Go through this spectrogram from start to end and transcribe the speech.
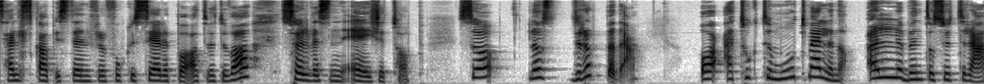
selskap istedenfor å fokusere på at vet du hva, servicen er ikke topp. Så la oss droppe det. Og jeg tok til motmæle når alle begynte å sutre.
